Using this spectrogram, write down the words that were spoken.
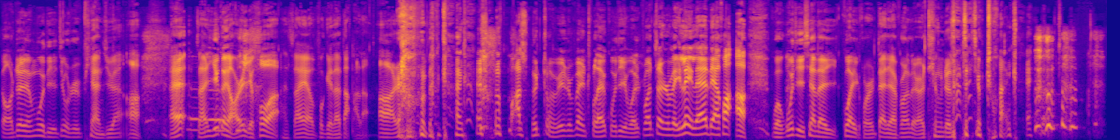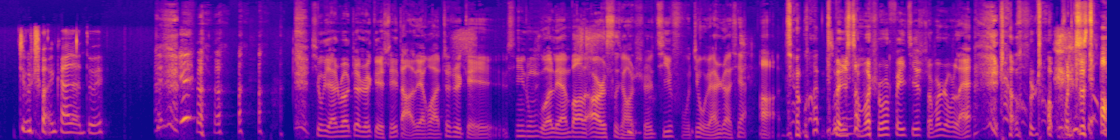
搞这个目的就是骗捐啊！哎，咱一个小时以后啊，咱也不给他打了啊，然后咱看看他妈能准备是问出来，估计我说这是伪类来的电话啊，我估计现在过一会儿戴建峰在这听着呢，他就传开了。就传开了，对。休言说这是给谁打的电话？这是给新中国联邦的二十四小时基辅救援热线啊！结果问什么时候飞机什么时候来，然后说不知道。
